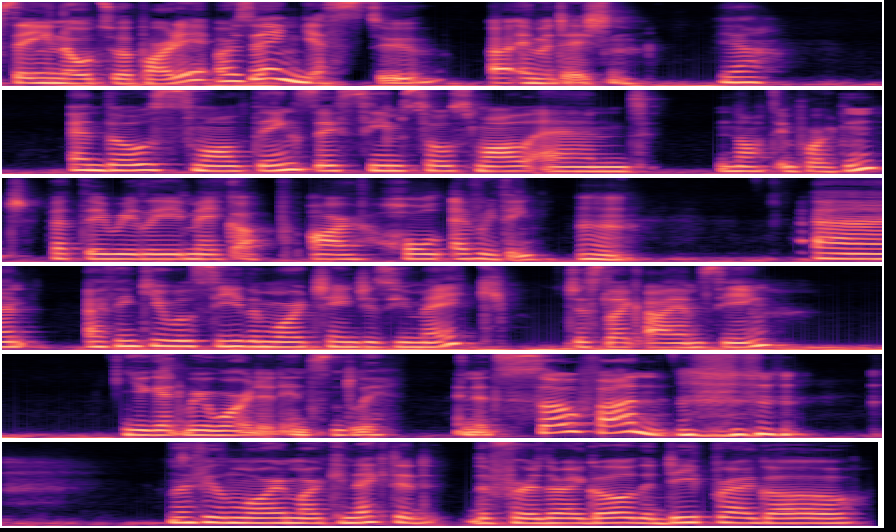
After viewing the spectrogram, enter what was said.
Saying no to a party or saying yes to an invitation. yeah. And those small things, they seem so small and not important, but they really make up our whole everything. Mm. And I think you will see the more changes you make, just like I am seeing, you get rewarded instantly. And it's so fun. I feel more and more connected. The further I go, the deeper I go.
